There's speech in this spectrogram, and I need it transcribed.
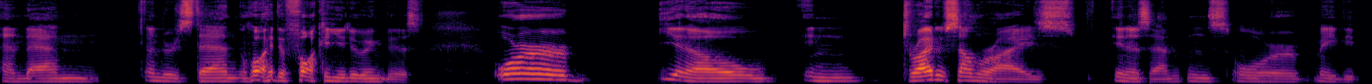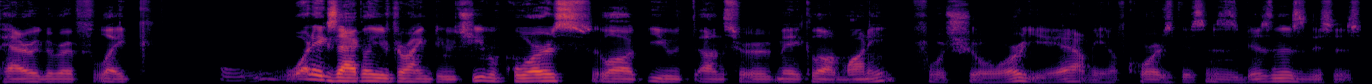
and then understand why the fuck are you doing this, or you know, in try to summarize in a sentence or maybe paragraph, like what exactly you're trying to achieve. Of course, a lot you'd answer make a lot of money for sure. Yeah, I mean, of course, business is business. This is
